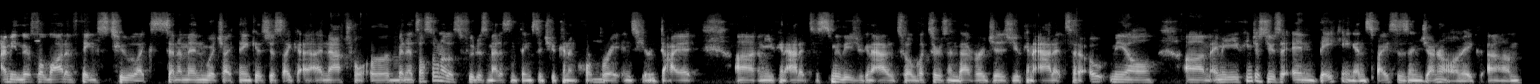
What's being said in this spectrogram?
I mean, there's a lot of things too, like cinnamon, which I think is just like a, natural herb, and it's also one of those food as medicine things that you can incorporate into your diet. Um, you can add it to smoothies, you can add it to elixirs and beverages, you can add it to oatmeal. Um, I mean, you can just use it in baking and spices in general. Make um,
